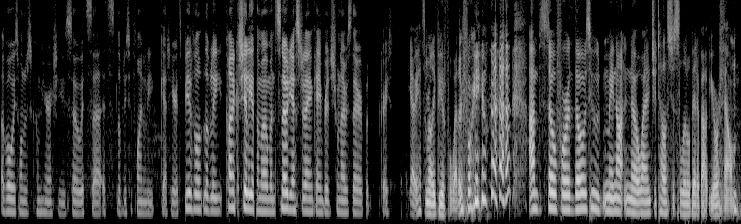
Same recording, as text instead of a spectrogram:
I've always wanted to come here actually, so it's uh, it's lovely to finally get here. It's beautiful, lovely, kind of chilly at the moment. Snowed yesterday in Cambridge when I was there, but great. Yeah, we had some really beautiful weather for you. um, so, for those who may not know, why don't you tell us just a little bit about your film?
